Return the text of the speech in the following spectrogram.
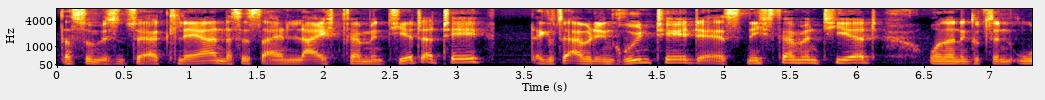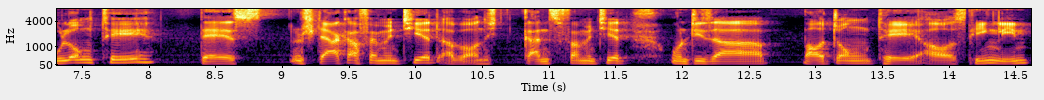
das so ein bisschen zu erklären, das ist ein leicht fermentierter Tee. Da gibt es einmal den Grüntee, der ist nicht fermentiert. Und dann gibt es den Oolong-Tee, der ist stärker fermentiert, aber auch nicht ganz fermentiert. Und dieser Baozhong-Tee aus Pinglin,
